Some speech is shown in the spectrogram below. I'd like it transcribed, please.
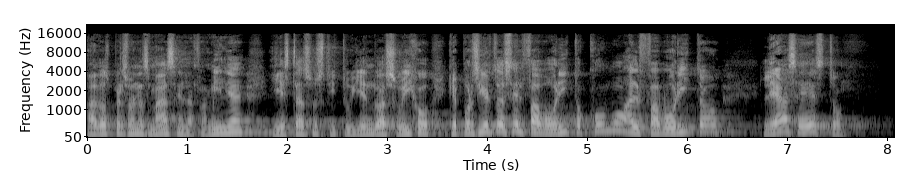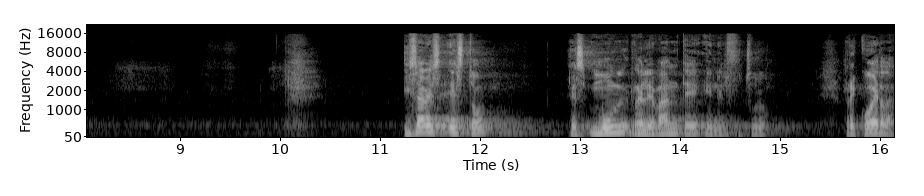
a dos personas más en la familia y está sustituyendo a su hijo, que por cierto es el favorito. ¿Cómo al favorito le hace esto? Y sabes, esto es muy relevante en el futuro. Recuerda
